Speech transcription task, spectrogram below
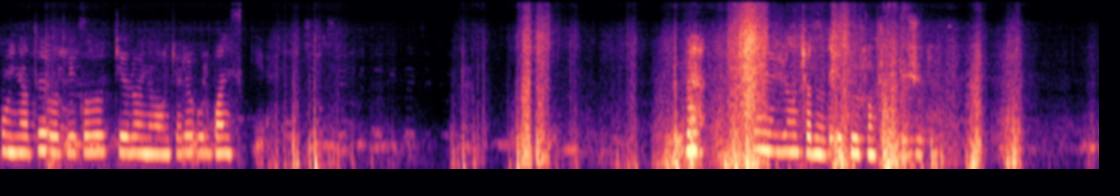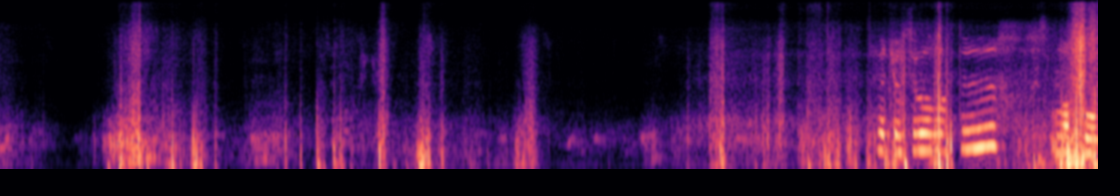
oynadı. Rodrigo diğer oynamamcıları Urbaniski. Ve Jean Çadım'ı da Efüyorsun çok güçlüdür. Ve gösteri olacaktı. Ulan top.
